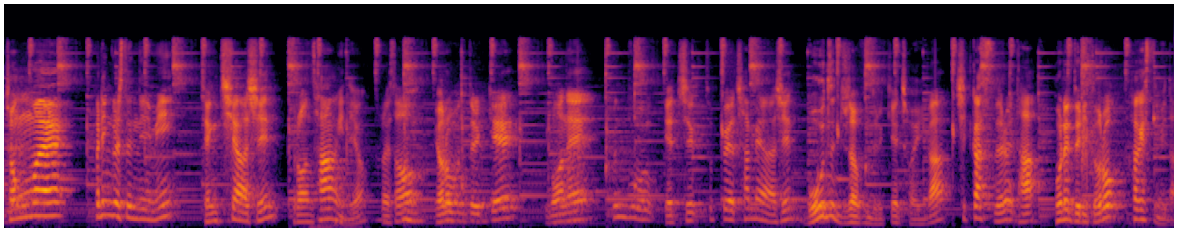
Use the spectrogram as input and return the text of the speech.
정말 프링글스님이 쟁취하신 그런 상황이네요. 그래서 여러분들께 이번에 승부 예측 투표에 참여하신 모든 유저분들께 저희가 치가스를 다 보내드리도록 하겠습니다.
